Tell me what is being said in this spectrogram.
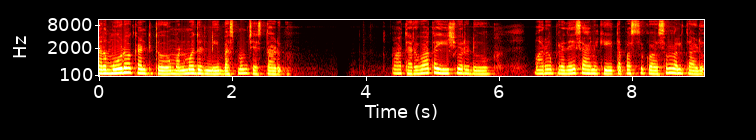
తన మూడో కంటితో మన్మధుడిని భస్మం చేస్తాడు. ఆ తర్వాత ఈశ్వరుడు మరో ప్రదేశానికి తపస్సు కోసం వెళ్తాడు.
